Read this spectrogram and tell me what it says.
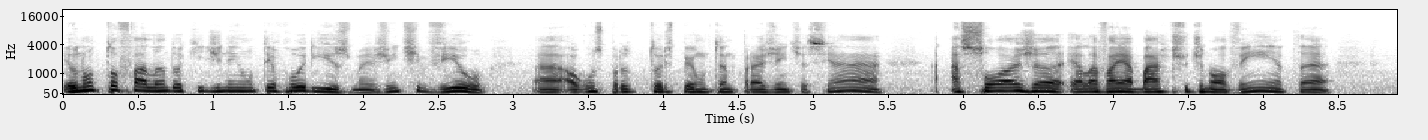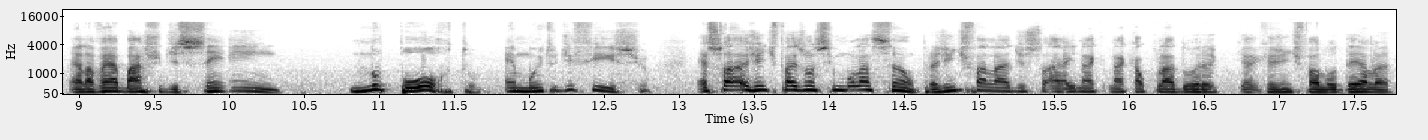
eu não estou falando aqui de nenhum terrorismo, a gente viu ah, alguns produtores perguntando para a gente assim, ah, a soja ela vai abaixo de 90, ela vai abaixo de 100, no porto é muito difícil. É só a gente faz uma simulação. Para a gente falar disso aí na, na calculadora que a gente falou dela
